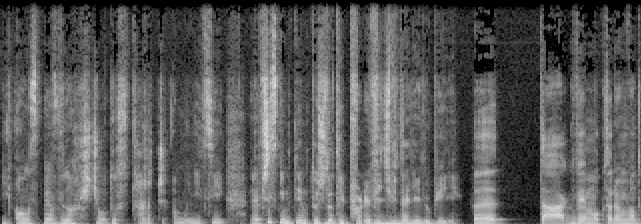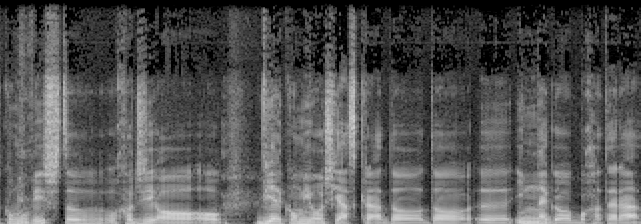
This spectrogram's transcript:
i on z pewnością dostarczy amunicji e, wszystkim tym, którzy do tej pory Wiedźmina nie lubili. E, tak, wiem o którym wątku mówisz. To chodzi o, o wielką miłość Jaskra do, do e, innego bohatera.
